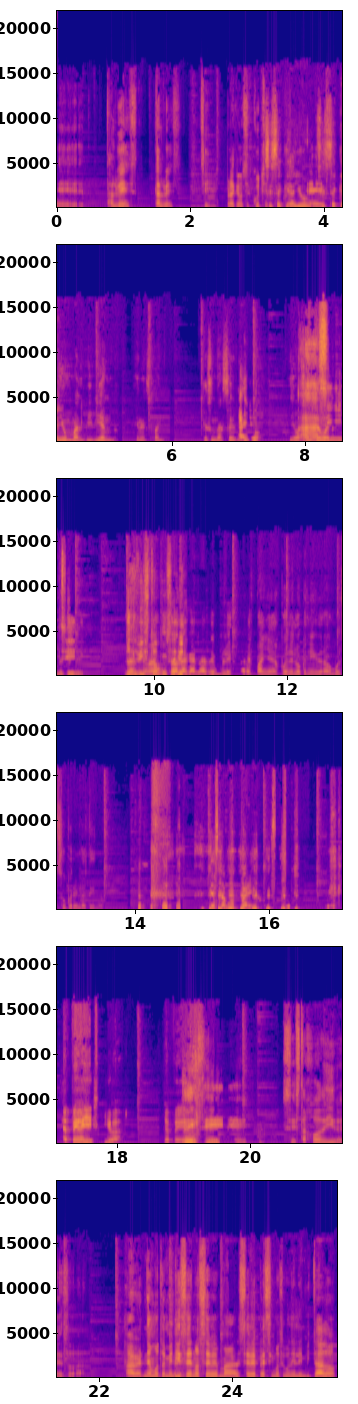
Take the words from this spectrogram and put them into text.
Eh, tal vez, tal vez, sí, para que nos escuchen. Sí sé que hay un, Eh. sí sé que hay un Malviviendo en España. Que es una serie. Y bastante ah, buena. sí, sí. ¿La has visto? han ¿En quitado serio? las ganas de molestar a España después del opening de Dragon Ball Super en latino. ya estamos parejos. La pega y esquiva. La pega y- Sí. Sí, sí, está jodido eso. ah. A ver, Nemo también dice, no se ve mal, se ve pésimo según el invitado.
